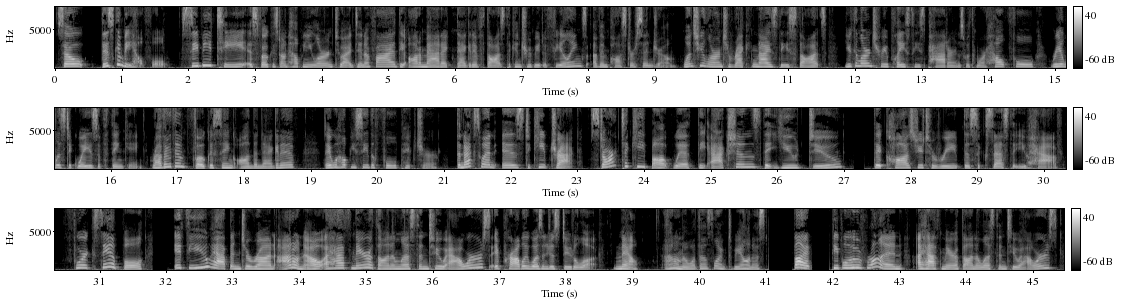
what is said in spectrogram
So, this can be helpful. CBT is focused on helping you learn to identify the automatic negative thoughts that contribute to feelings of imposter syndrome. Once you learn to recognize these thoughts, you can learn to replace these patterns with more helpful, realistic ways of thinking. Rather than focusing on the negative, they will help you see the full picture. The next one is to keep track. Start to keep up with the actions that you do that caused you to reap the success that you have. For example, if you happen to run, I don't know, a half marathon in less than two hours, it probably wasn't just due to luck. Now, I don't know what that's like, to be honest. But People who have run a half marathon in less than two hours,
